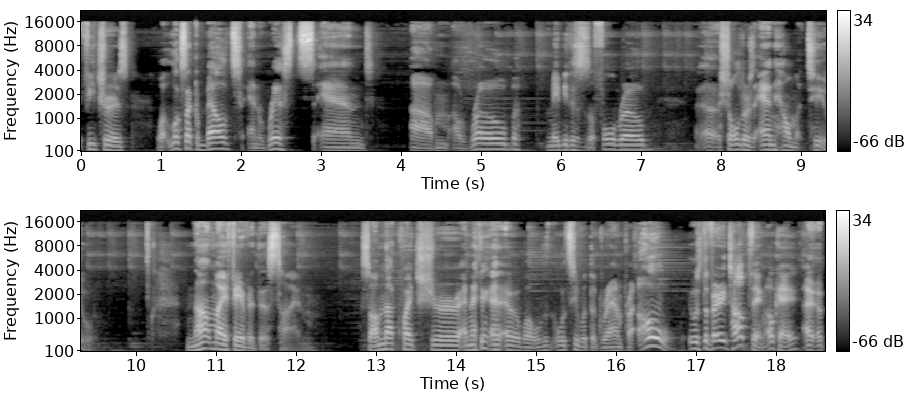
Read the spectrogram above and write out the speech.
It features what looks like a belt and wrists and um, a robe. Maybe this is a full robe, uh, shoulders and helmet too. Not my favorite this time. So I'm not quite sure, and I think, uh, uh well, let's see what the grand prize. Oh, it was the very top thing. Okay, I,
